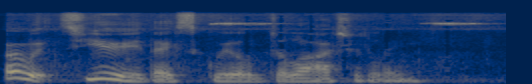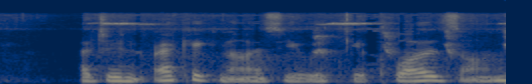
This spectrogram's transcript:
Oh, it's you, they squealed delightedly. I didn't recognize you with your clothes on.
